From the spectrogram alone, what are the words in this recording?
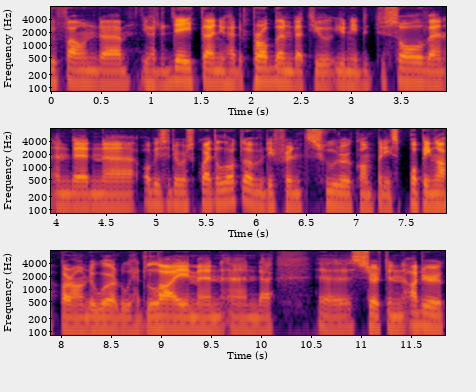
you found uh, you had the data and you had a problem that you, you needed to solve, and and then uh, obviously there was quite a lot of different scooter companies popping up around the world. We had Lime and and uh, uh, certain other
